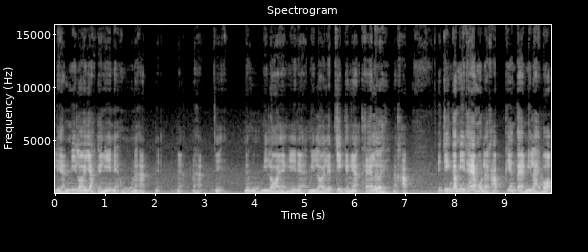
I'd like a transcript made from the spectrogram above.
เหรียญมีรอยหยักอย่างนี้เนี่ยหูนะฮะเนี่ยเนี่ยนะฮะนี่หนึ่งหูมีรอยอย่างนี้เนี่ยมีรอยเล็บจิกอย่างเงี้ยแท้เลยนะครับจริงๆก็มีแท้หมดแหละครับ เพียงแต่มีหลายบล็อก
